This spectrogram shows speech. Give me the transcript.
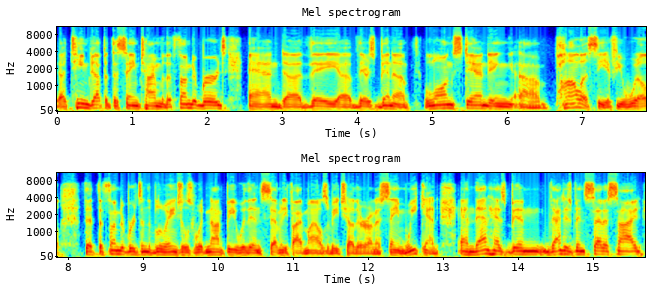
uh, teamed up at the same time with the Thunderbirds, and uh, they uh, there's been a long-standing uh, policy, if you will, that the Thunderbirds and the Blue Angels would not be within 75 miles of each other on a same weekend, and that has been that has been set aside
